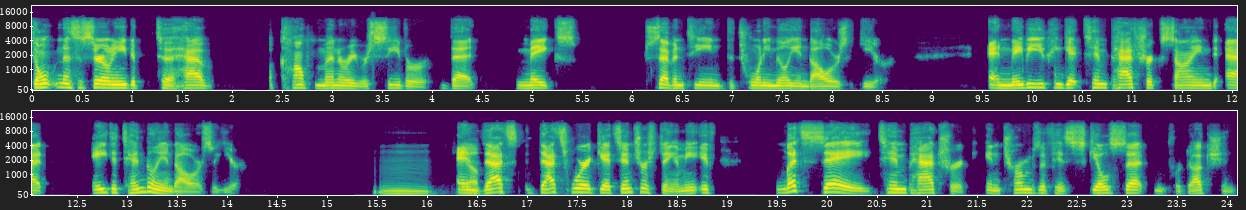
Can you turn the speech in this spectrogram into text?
don't necessarily need to, to have a complementary receiver that makes 17 to 20 million dollars a year. And maybe you can get Tim Patrick signed at 8 to 10 million dollars a year. Mm, and yep. that's that's where it gets interesting. I mean, if let's say Tim Patrick in terms of his skill set and production,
